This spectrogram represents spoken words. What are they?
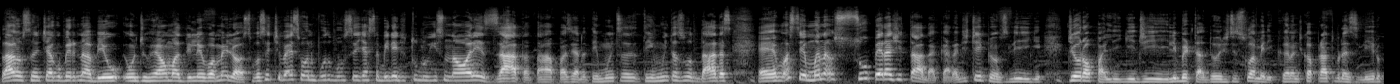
lá no Santiago Bernabéu, onde o Real Madrid levou a melhor. Se você tivesse o ano futuro, você já saberia de tudo isso na hora exata, tá, rapaziada? Tem muitas, tem muitas rodadas, é uma semana super agitada, cara, de Champions League, de Europa League, de Libertadores, de Sul-Americana, de Campeonato Brasileiro.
